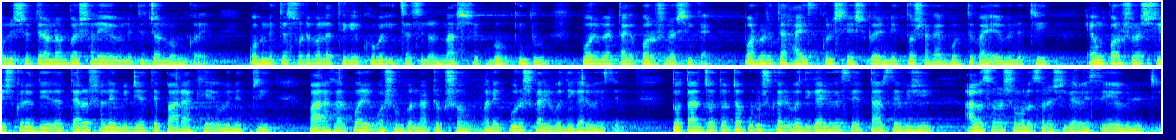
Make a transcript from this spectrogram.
উনিশশো তিরানব্বই সালে এই অভিনেত্রী জন্মগ্রহণ করে। অভিনেত্রীর ছোটবেলা থেকে খুবই ইচ্ছা ছিল নাচ শিখব কিন্তু পরিবার তাকে পড়াশোনা শেখায়। পরবর্তীতে হাই স্কুল শেষ করে নৃত্য শাখায় ভর্তি হয় অভিনেত্রী এবং পড়াশোনা শেষ করে দুই সালে মিডিয়াতে পা রাখে অভিনেত্রী। পা রাখার পরে অসংখ্য নাটক সহ অনেক পুরস্কারের অধিকারী হয়েছে। তো তার যতটা পুরস্কারের অধিকারী হয়েছে, তার চেয়ে বেশি আলোচনা সমালোচনার শিকার হয়েছে এই অভিনেত্রী।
